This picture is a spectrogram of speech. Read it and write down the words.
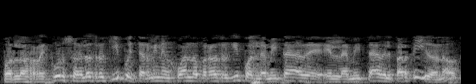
por los recursos del otro equipo y terminen jugando para otro equipo en la mitad de, en la mitad del partido, ¿no?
